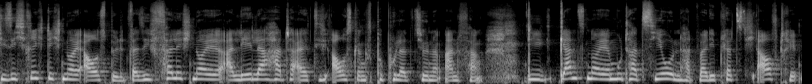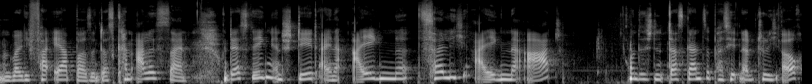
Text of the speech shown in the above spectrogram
die sich richtig neu ausbildet, weil sie völlig neue Allele hatte als die Ausgangspopulation am Anfang. Die ganz neue Mutationen hat, weil die plötzlich auftreten und weil die vererbbar sind. Das kann alles sein. Und deswegen entsteht eine eigene, völlig eigene Art und das Ganze passiert natürlich auch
